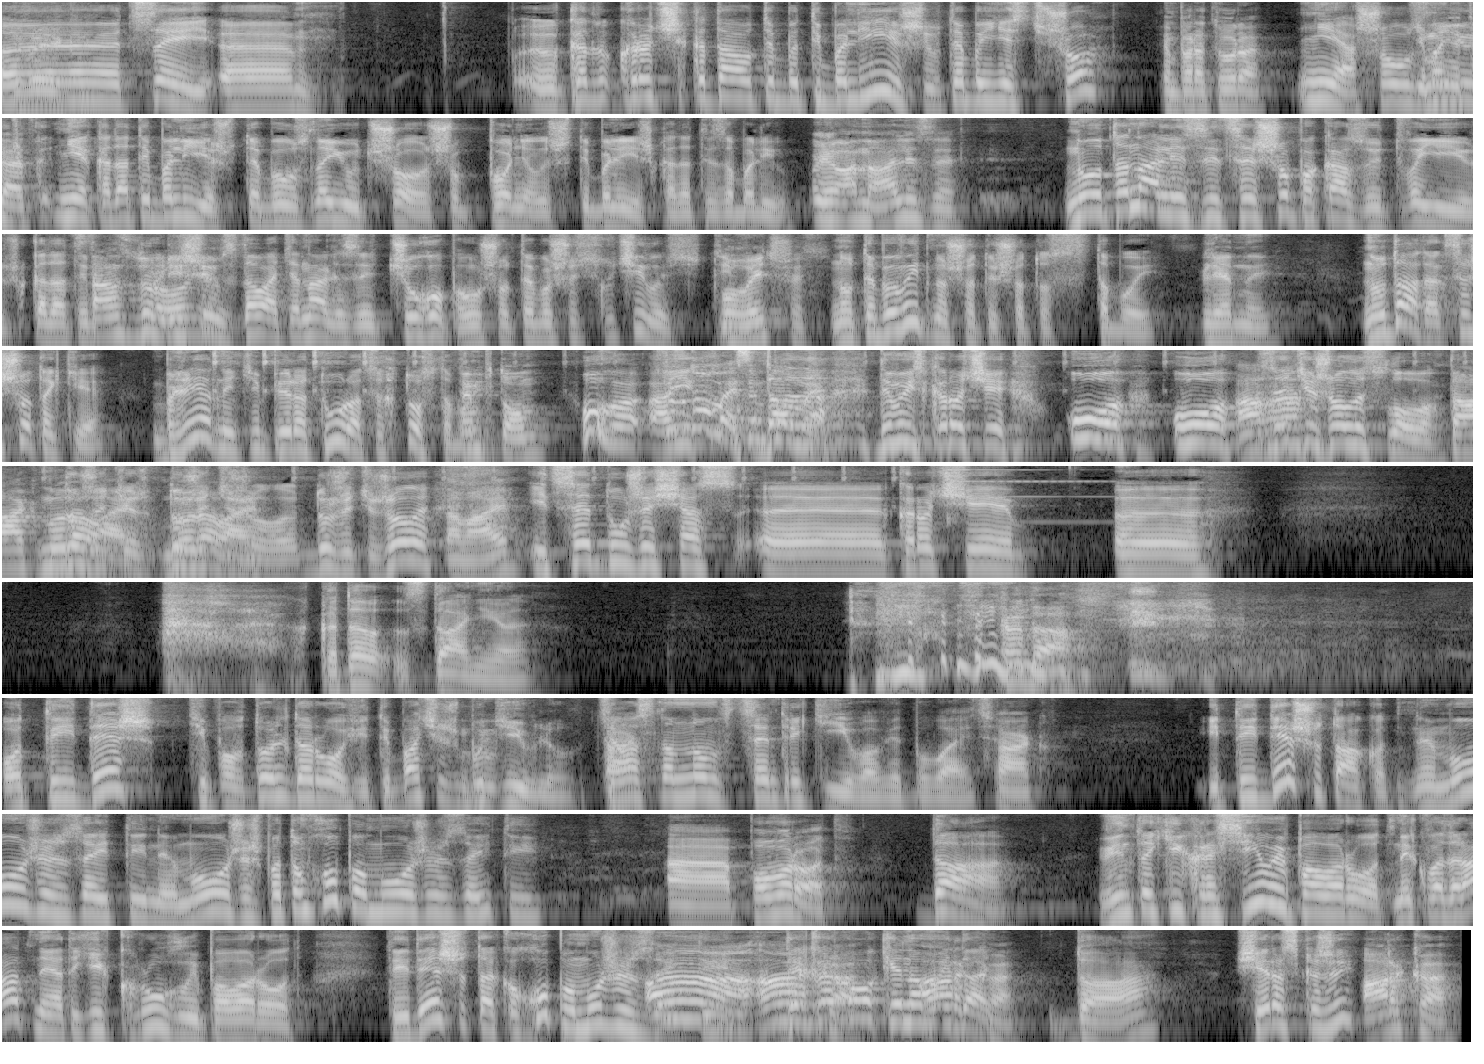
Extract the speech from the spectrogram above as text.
Е, цей. Е, е, кор- коротше, коли у тебе ти болієш, і в тебе є що? Температура. Ні, а що узнають? Імунітет. Ні, коли ти болієш, в тебе узнають що, щоб поняли, що ти болієш, коли ти заболів. І аналізи. Ну, от аналізи, це що показують твої, коли ти Стан здоров'я. вирішив здавати аналізи? Чого? Тому що в тебе щось случилось? Ти... Болить щось. Ну, тебе видно, що ти що то з тобою. Блідний. Ну так, так це що таке? Бледний, температура, це хто з тобою? Симптом. Ого, а Симптоми, їх- симптоми. Да, да. Дивись, коротше, о, о, Ага. це тяжеле слово. Так, ну дуже давай, тяж- ну дуже давай. тяжеле, дуже тяжеле. Давай. І це дуже зараз, е, коротше, е, коли здання, Когда? от ти йдеш, типу, вдоль дороги, ти бачиш будівлю. Це Так. в основному в центрі Києва відбувається. Так. І ти йдеш отак, от, не можеш зайти, не можеш, потім хопа, можеш зайти. А, поворот. Да. Він такий красивий поворот, не квадратний, а такий круглий поворот. Ти йдеш отак, а хопа, можеш зайти. арка. Де караоке на Майдані? Арка. Да. Ще раз скажи. Арка.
